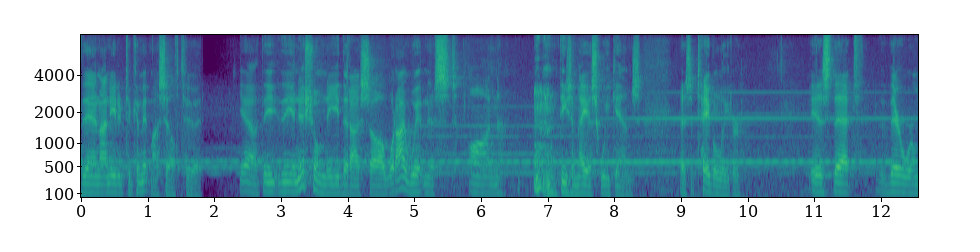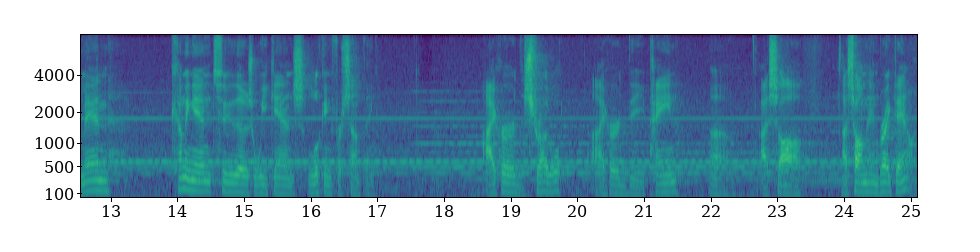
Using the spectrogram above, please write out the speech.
then I needed to commit myself to it. Yeah, the, the initial need that I saw, what I witnessed on these Emmaus weekends as a table leader, is that there were men coming into those weekends looking for something. I heard the struggle, I heard the pain, uh, I, saw, I saw men break down.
